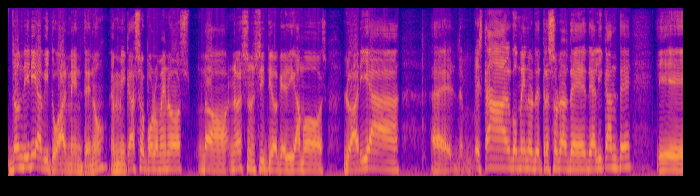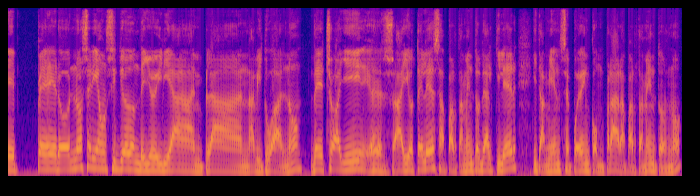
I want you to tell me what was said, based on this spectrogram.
donde iría habitualmente, ¿no? En mi caso, por lo menos, no, no es un sitio que, digamos, lo haría... Eh, está algo menos de tres horas de, Alicante, eh, pero no sería un sitio donde yo iría en plan habitual, ¿no? De hecho, allí hay hoteles, apartamentos de alquiler y también se pueden comprar apartamentos, ¿no?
